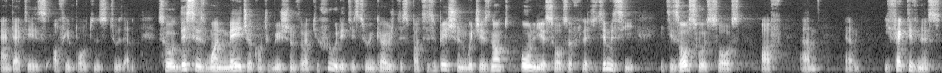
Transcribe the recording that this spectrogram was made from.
and that is of importance to them. So this is one major contribution of the right to food. It is to encourage this participation, which is not only a source of legitimacy, it is also a source of um, um, effectiveness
